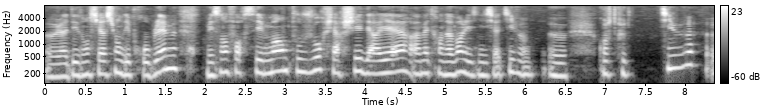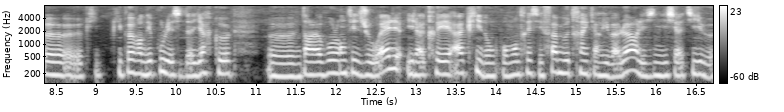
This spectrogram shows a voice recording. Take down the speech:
la dénonciation des problèmes, mais sans forcément toujours chercher derrière à mettre en avant les initiatives constructives euh, qui, qui, peuvent en découler. C'est-à-dire que euh, dans la volonté de Joël, il a créé Aki donc pour montrer ces fameux trains qui arrivent à l'heure, les initiatives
